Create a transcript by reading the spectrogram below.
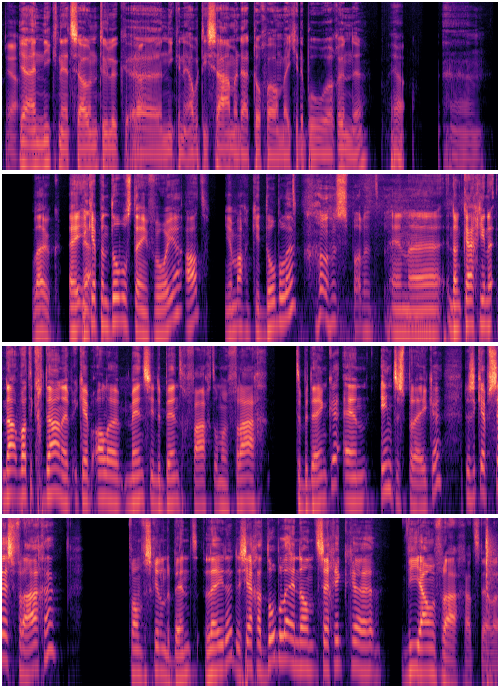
Ja. ja. en Niek net zo natuurlijk. Ja. eh Niek en Albert die samen daar toch wel een beetje de boel eh, runden. Ja. Ehm, Leuk. Hey, Ja. Ik heb een dobbelsteen voor je, Ad. Je mag een keer dobbelen. Oh, spannend. En eh, dan krijg je... Een, nou, wat ik gedaan heb, ik heb alle mensen in de band gevraagd om een vraag te bedenken en in te spreken. Dus ik heb zes vragen van verschillende bandleden. Dus jij gaat dobbelen en dan zeg ik eh, wie jou een vraag gaat stellen.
